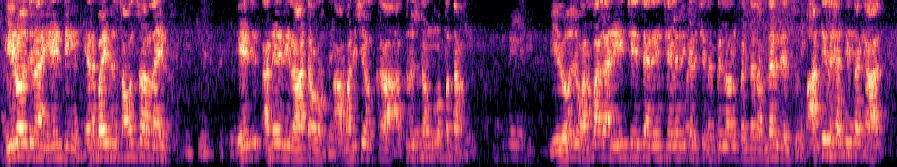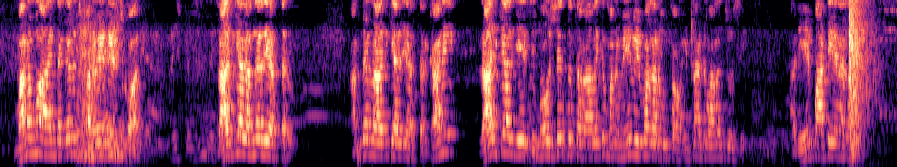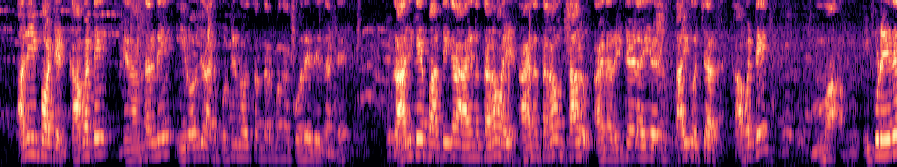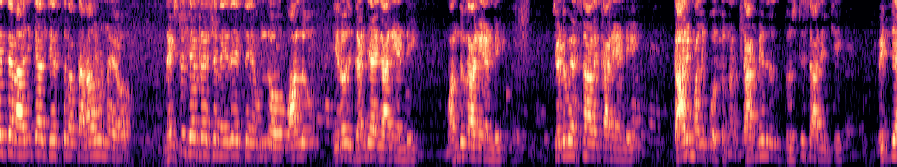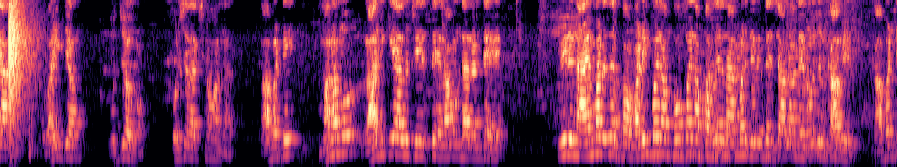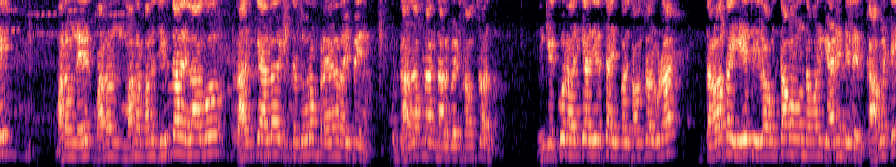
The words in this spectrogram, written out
ఈ రోజున ఏంటి? ఎనభై ఐదు సంవత్సరాల లైఫ్ ఏజ్ అనేది రావటం ఆ మనిషి యొక్క అదృష్టం గొప్పతనం. ఈ రోజు వర్మ గారు ఏం చేశారు ఏం చేయలేదు? ఇక్కడ చిన్నపిల్లలు పెద్దలు అందరూ తెలుసు. పార్టీలకు అతీతంగా మనము ఆయన దగ్గర నుంచి మనమే నేర్చుకోవాలి. రాజకీయాలు అందరు చేస్తారు. అందరు రాజకీయాలు చేస్తారు. కానీ రాజకీయాలు చేసి భవిష్యత్తు తరాలకి మనం ఏమి ఇవ్వగలుగుతాం? ఇట్లాంటి వాళ్ళని చూసి. అది ఏ పార్టీ అయినా కావచ్చు. అది ఇంపార్టెంట్. కాబట్టి నేను అందరినీ ఈరోజు ఆయన పుట్టినరోజు సందర్భంగా కోరేది ఏంటంటే రాజకీయ పార్టీగా ఆయన తరం ఆయన తరం చాలు. ఆయన రిటైర్డ్ అయ్యే స్థాయికి వచ్చారు. కాబట్టి మా ఇప్పుడు ఏదైతే రాజకీయాలు చేస్తున్న తరాలు ఉన్నాయో నెక్స్ట్ జనరేషన్ ఏదైతే ఉందో వాళ్ళు ఈరోజు గంజాయి కానివ్వండి మందు కానివ్వండి చెడు వ్యసనాలకు కానివ్వండి దారి మళ్ళీపోతున్నారు. దాని మీద దృష్టి సారించి విద్య వైద్యం ఉద్యోగం పురుష లక్షణం అన్నారు. కాబట్టి మనము రాజకీయాలు చేస్తే ఎలా ఉండాలంటే వీడు నా ఎమ్మడి వడిగిపోయినా పోపోయినా పర్లేదు నా ఎమ్మడి తిరిగితే చాలు అనే రోజులు కావేవి. కాబట్టి మనం నే మనం మన మన జీవితాలు ఎలాగో రాజకీయాల్లో ఇంత దూరం ప్రయాణం అయిపోయినాయి. ఇప్పుడు దాదాపు నాకు నలభై ఏడు సంవత్సరాలు. ఇంకెక్కువ రాజకీయాలు చేస్తే ఐదు పది సంవత్సరాలు కూడా తర్వాత ఏజ్ ఇలా ఉంటామో ఉండమని గ్యారంటీ లేదు. కాబట్టి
